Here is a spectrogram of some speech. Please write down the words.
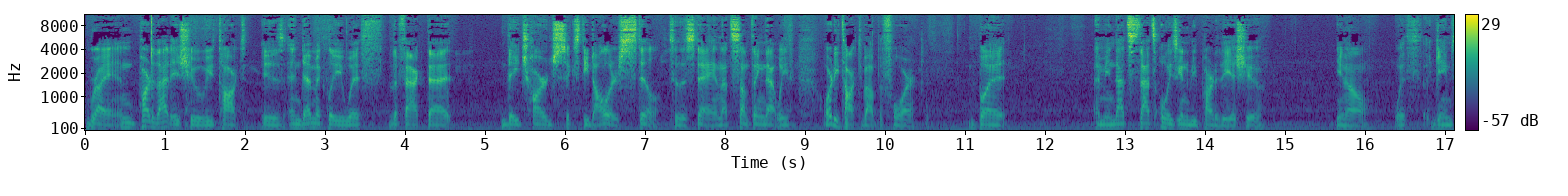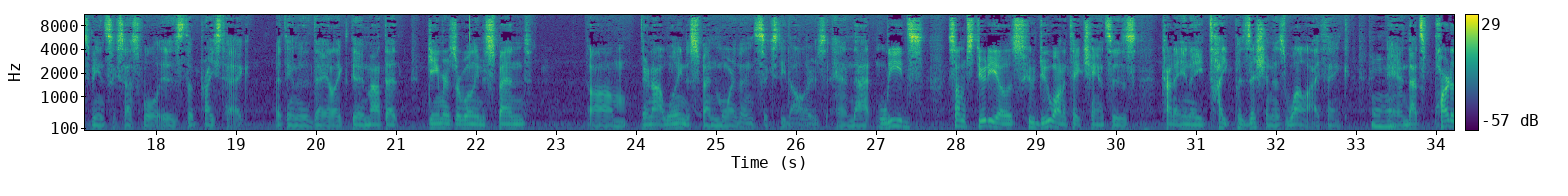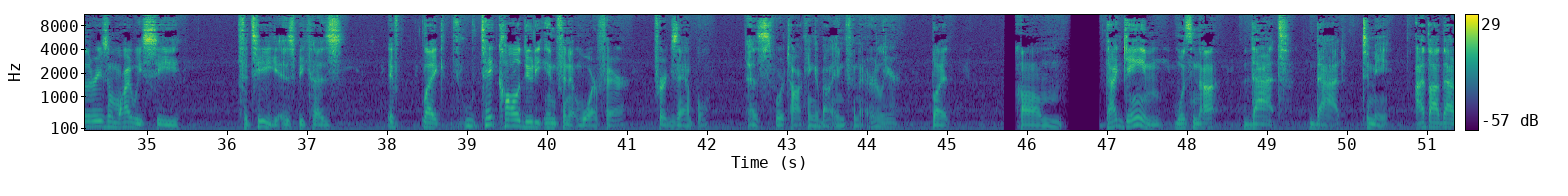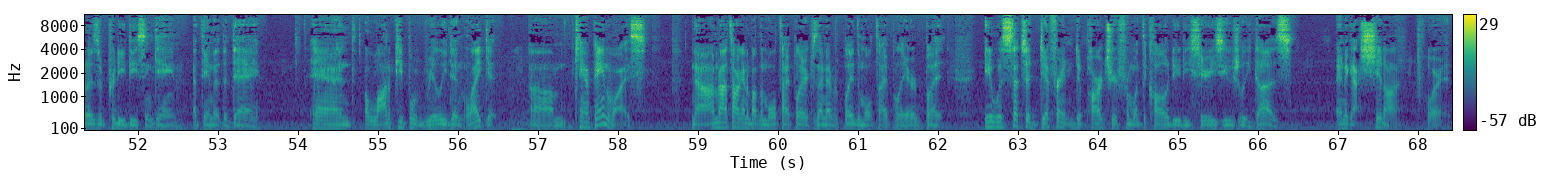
Right, and part of that issue we talked is endemically with the fact that they charge sixty dollars still to this day, and that's something that we've already talked about before. But I mean, that's that's always going to be part of the issue. You know, with games being successful is the price tag. At the end of the day, like the amount that gamers are willing to spend um, they're not willing to spend more than sixty dollars, and that leads some studios who do want to take chances kind of in a tight position as well. I think, and that's part of the reason why we see fatigue is because if like take Call of Duty Infinite Warfare for example, as we're talking about Infinite earlier, but um, that game was not that bad to me. I thought that was a pretty decent game at the end of the day, and a lot of people really didn't like it, um, campaign wise. Now, I'm not talking about the multiplayer because I never played the multiplayer, but it was such a different departure from what the Call of Duty series usually does, and it got shit on for it.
